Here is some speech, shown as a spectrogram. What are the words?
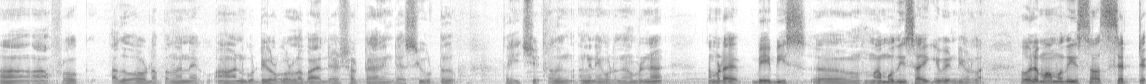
ആ ഫ്രോക്ക് അതോടൊപ്പം തന്നെ ആൺകുട്ടികൾക്കുള്ള പാന്റ് ഷർട്ട് അതിന്റെ സ്യൂട്ട് തയ്ച്ച് അത് അങ്ങനെ കൊടുക്കണം പിന്നെ നമ്മുടെ ബേബീസ് മാമോദീസായിക്ക് വേണ്ടിയുള്ള അതുപോലെ മാമോദീസ സെറ്റ്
